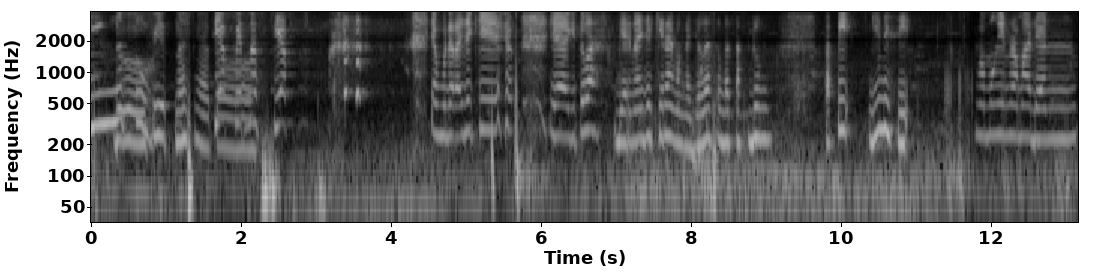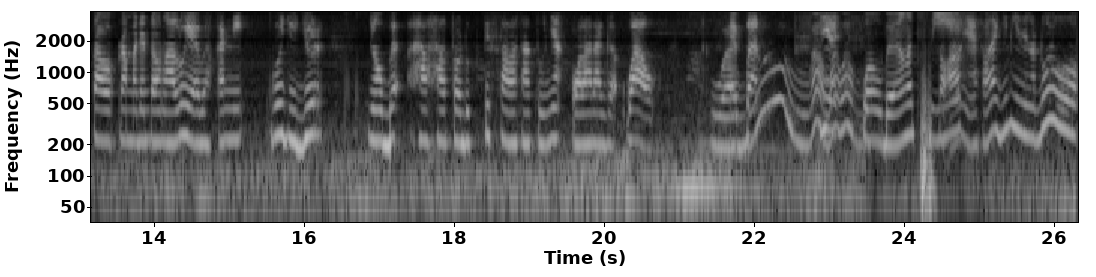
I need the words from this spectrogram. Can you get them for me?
Ingat Duh tuh. fitness gak tuh? Siap fitness siap. Yang bener aja kir. Ya gitulah. Biarin aja kira emang gak jelas sobat takdung. Tapi gini sih. Ngomongin ramadan tahun ramadan tahun lalu ya bahkan nih gue jujur nyoba hal-hal produktif salah satunya olahraga. Wow Waduh. hebat. Wow, Iya. wow, wow. Wow banget sih soalnya soalnya gini denger dulu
